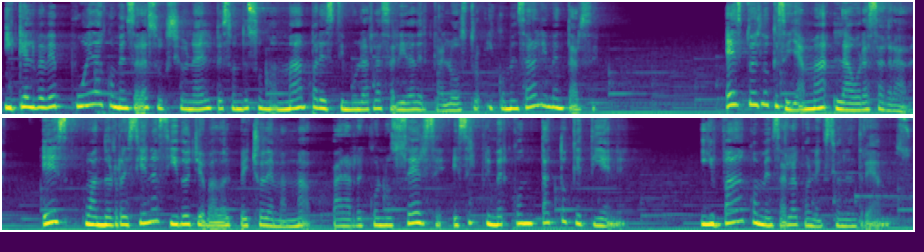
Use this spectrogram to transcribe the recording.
y que el bebé pueda comenzar a succionar el pezón de su mamá para estimular la salida del calostro y comenzar a alimentarse. Esto es lo que se llama la hora sagrada. Es cuando el recién nacido es llevado al pecho de mamá para reconocerse, es el primer contacto que tiene y va a comenzar la conexión entre ambos.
